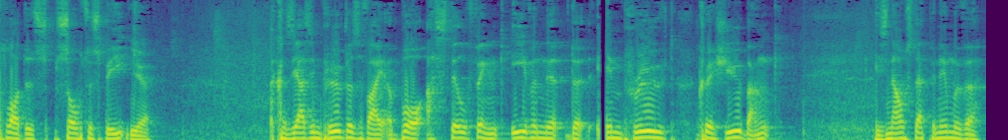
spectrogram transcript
plodders, so to speak yeah. because he has improved as a fighter, but I still think even the, the improved Chris Eubank is now stepping in with a,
